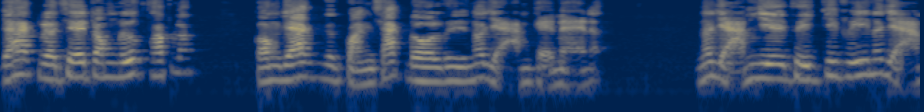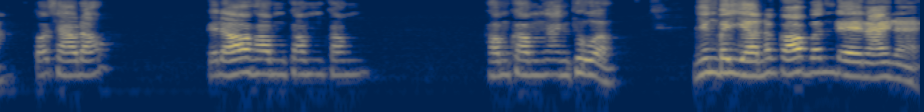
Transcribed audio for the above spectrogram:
Giá HRC trong nước thấp lắm. Còn giá quặng sắt đồ thì nó giảm kệ mẹ đó. Nó giảm nhiều thì chi phí nó giảm. Có sao đâu. Cái đó không không không không không ăn thua. Nhưng bây giờ nó có vấn đề này nè.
